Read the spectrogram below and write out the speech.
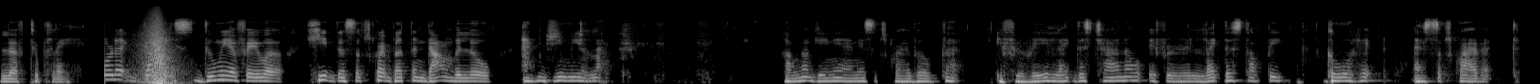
love to play. For that, guys, do me a favor, hit the subscribe button down below and give me a like. I'm not gaining any subscriber, but if you really like this channel, if you really like this topic, go ahead and subscribe it.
